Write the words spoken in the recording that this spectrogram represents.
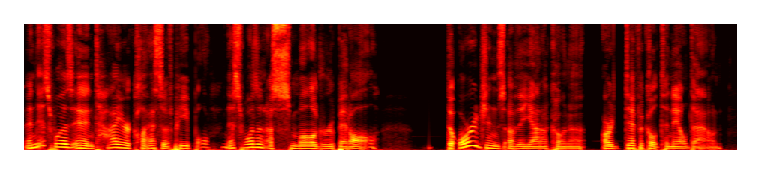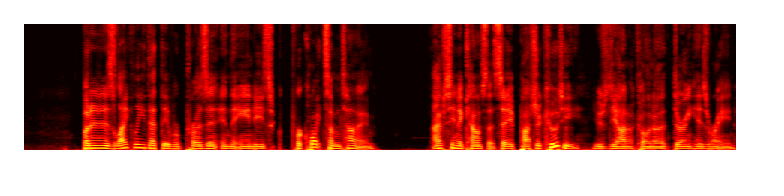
And this was an entire class of people. This wasn't a small group at all. The origins of the Yanacona are difficult to nail down, but it is likely that they were present in the Andes for quite some time. I've seen accounts that say Pachacuti used Yanacona during his reign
